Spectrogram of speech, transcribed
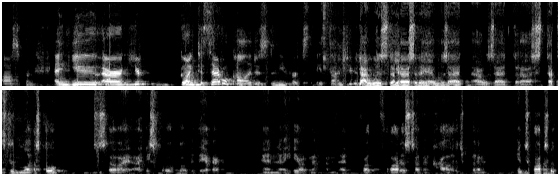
awesome. And you are you're going to several colleges and universities, aren't you? I was yesterday. I was at I was at uh, Stetson Law School, so I, I spoke over there, and uh, here I'm, I'm at Florida Southern College. But I'm in talks with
